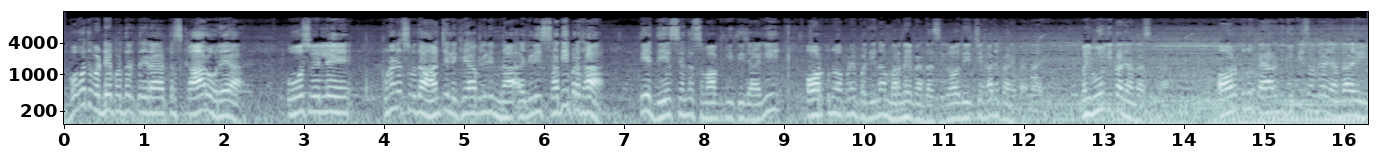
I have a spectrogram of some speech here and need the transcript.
ਬਹੁਤ ਵੱਡੇ ਪੱਧਰ ਤੇ ਜਿਹੜਾ ਤਰਸਕਾਰ ਹੋ ਰਿਹਾ, ਉਸ ਵੇਲੇ ਉਹਨਾਂ ਨੇ ਸੰਵਿਧਾਨ 'ਚ ਲਿਖਿਆ ਵੀ ਜਿਹੜੀ ਨਾ- ਜਿਹੜੀ ਸਤੀ ਪ੍ਰਥਾ, ਇਹ ਦੇਸ਼ ਦੇ ਅੰਦਰ ਸਮਾਪਤ ਕੀਤੀ ਜਾਏਗੀ। ਔਰਤ ਨੂੰ ਆਪਣੇ ਪਤੀ ਨਾਲ ਮਰਨੇ ਪੈਂਦਾ ਸੀਗਾ, ਉਹਦੀ ਚਿਖਾ ਦੇ ਪੈਣੇ ਪੈਂਦਾ ਹੈ ਮਜਬੂਰ ਕੀਤਾ ਜਾਂਦਾ ਸੀਗਾ। ਔਰਤ ਨੂੰ ਪੈਰ ਦੀ ਜੁੱਤੀ ਸਮਝਿਆ ਜਾਂਦਾ ਸੀ।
